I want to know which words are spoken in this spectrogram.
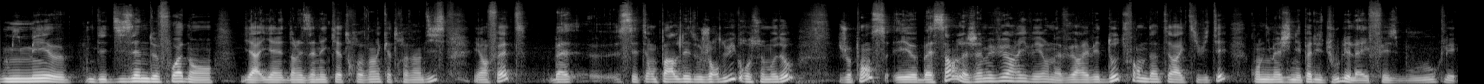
mimée des dizaines de fois dans y y a- dans les années 80-90 et en fait bah, euh, c'était, on parlait d'aujourd'hui, grosso modo, je pense, et euh, bah, ça, on l'a jamais vu arriver. On a vu arriver d'autres formes d'interactivité qu'on n'imaginait pas du tout, les live Facebook, les,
